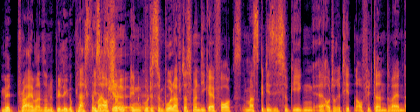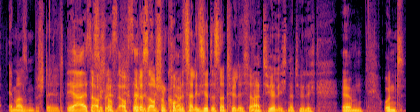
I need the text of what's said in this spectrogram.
mit Prime an so eine billige Plastikmaske. Ist auch schon ein gutes Symbolhaft, dass man die Guy Fawkes Maske, die sich so gegen äh, Autoritäten auflegt, dann bei Amazon bestellt. Ja, ist, auch, ist auch sehr Und das auch schon kommerzialisiert ja. ist natürlich. Ja. Natürlich, natürlich. Ähm, und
